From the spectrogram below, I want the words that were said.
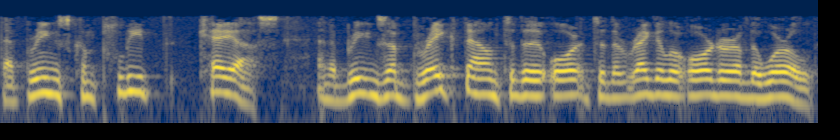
That brings complete chaos, and it brings a breakdown to the or, to the regular order of the world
